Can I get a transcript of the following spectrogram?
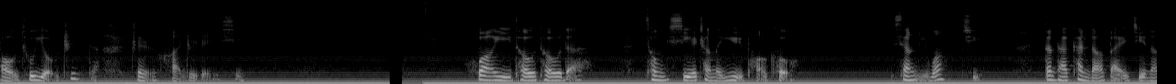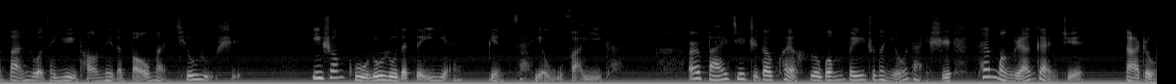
凹凸有致的，震撼着人心。王毅偷偷的从斜长的浴袍口向里望去，当他看到白洁那半落在浴袍内的饱满秋乳时，一双骨碌碌的贼眼便再也无法移开。而白洁直到快喝光杯中的牛奶时，才猛然感觉那种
